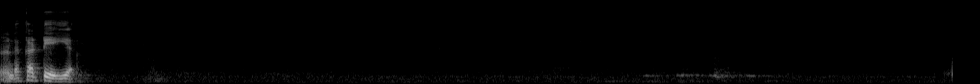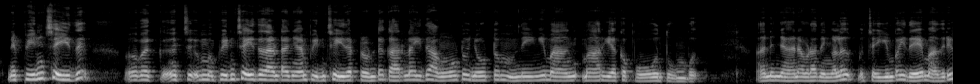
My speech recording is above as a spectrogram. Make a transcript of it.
വേണ്ട കട്ട് ചെയ്യാം. പിന്നെ പിൻ ചെയ്ത് പിൻ ചെയ്തതാണ്ട ഞാൻ പിൻ ചെയ്തിട്ടുണ്ട്. കാരണം ഇത് അങ്ങോട്ടും ഇങ്ങോട്ടും നീങ്ങി മാറിയൊക്കെ പോകും തുമ്പ്. അതിന് ഞാൻ ഞാനവിടെ നിങ്ങൾ ചെയ്യുമ്പോൾ ഇതേമാതിരി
